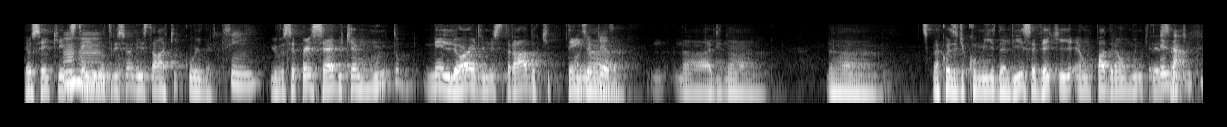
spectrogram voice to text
Eu sei que eles têm Uhum. nutricionista lá que cuida. Sim. E você percebe que é muito melhor administrado que tem Com na, certeza. na- ali na, na, na coisa de comida ali. Você vê que é um padrão muito interessante. Exato.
